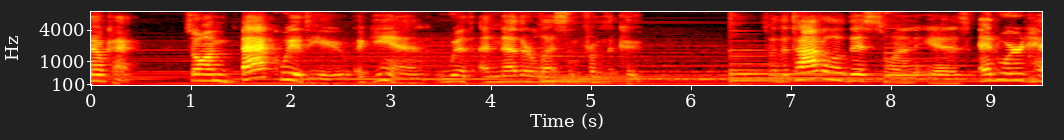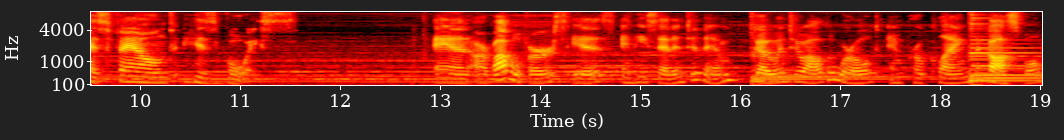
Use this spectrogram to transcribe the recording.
Okay, so I'm back with you again with another lesson from the coop. So the title of this one is Edward Has Found His Voice. And our Bible verse is, And he said unto them, Go into all the world and proclaim the gospel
